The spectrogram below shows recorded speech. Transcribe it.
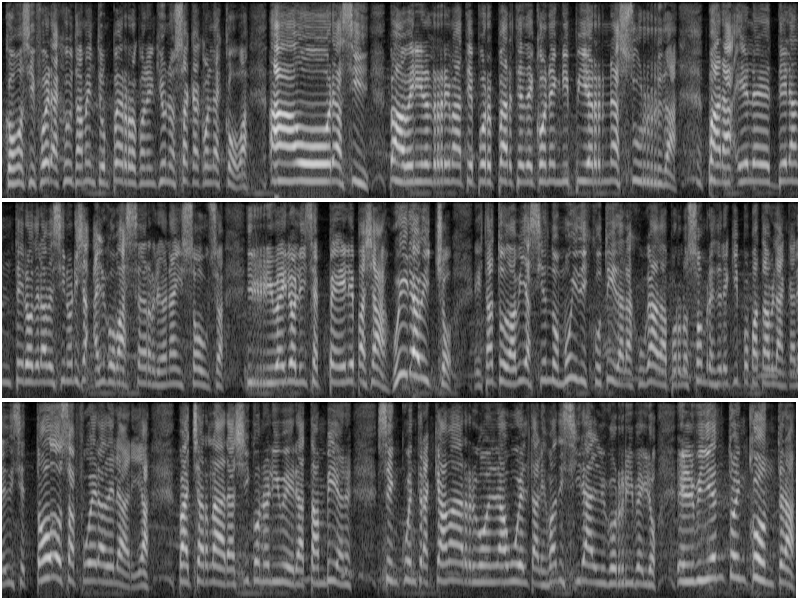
Como si fuera justamente un perro con el que uno saca con la escoba. Ahora sí, va a venir el remate por parte de Conegni. Pierna zurda para el delantero de la vecina orilla. Algo va a hacer Leonay Sousa. Y Ribeiro le dice pele para allá. Huira bicho. Está todavía siendo muy discutida la jugada por los hombres del equipo Pata Blanca. Le dice todos afuera del área. Va a charlar allí con Olivera. También se encuentra Camargo en la vuelta. Les va a decir algo Ribeiro. El viento en contra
